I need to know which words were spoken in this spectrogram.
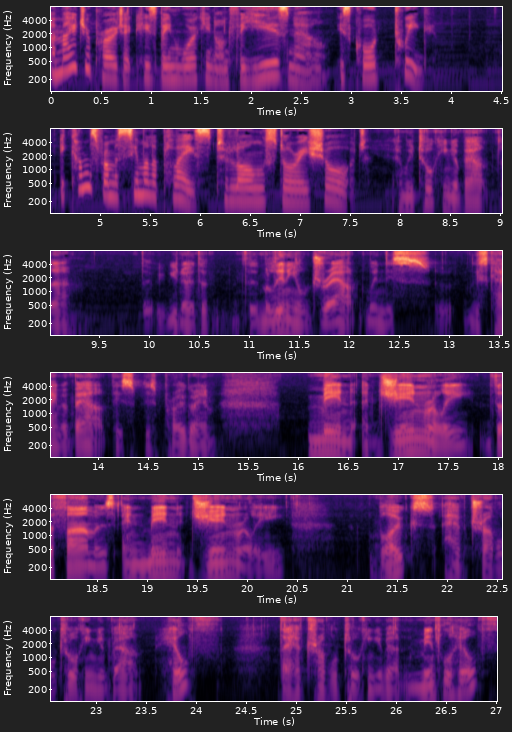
A major project he's been working on for years now is called Twig. It comes from a similar place to Long Story Short. And we're talking about the, you know, the the millennial drought when this this came about. This this program. Men are generally the farmers, and men generally, blokes have trouble talking about health. They have trouble talking about mental health,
